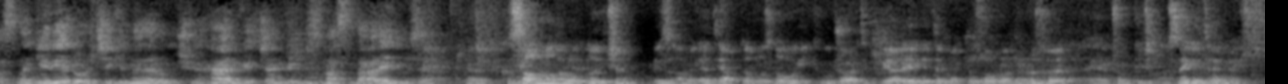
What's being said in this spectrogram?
aslında geriye doğru çekilmeler oluşuyor. Her geçen gün bizim aslında aleyhimize. Evet, kısalmalar olduğu için biz ameliyat yaptığımızda o iki ucu artık bir araya getirmekte zorlanıyoruz ve eğer çok gecikmişse getiremiyoruz.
